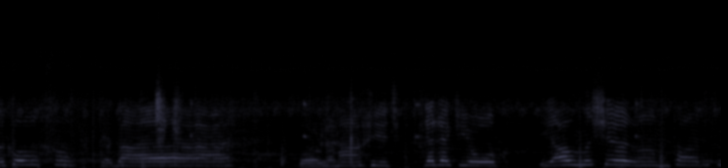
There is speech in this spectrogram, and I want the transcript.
uzak olsun keder. Sormama hiç gerek yok. Yanlışım tarifi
